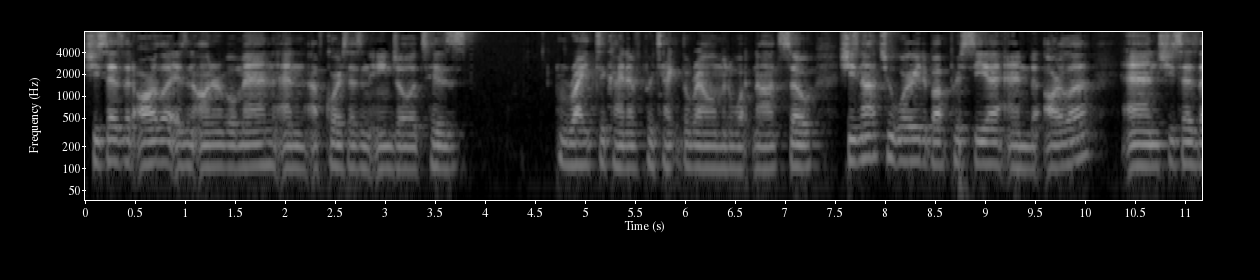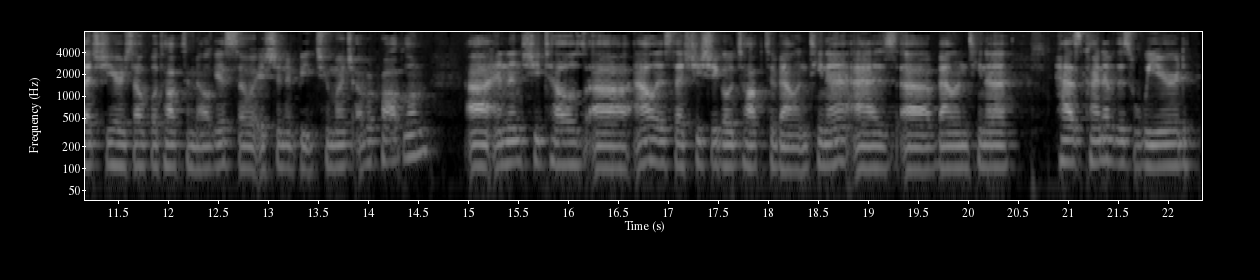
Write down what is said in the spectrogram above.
She says that Arla is an honorable man, and of course, as an angel, it's his right to kind of protect the realm and whatnot. So she's not too worried about Pricia and Arla, and she says that she herself will talk to Melgis, so it shouldn't be too much of a problem. Uh, and then she tells uh, Alice that she should go talk to Valentina, as uh, Valentina has kind of this weird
